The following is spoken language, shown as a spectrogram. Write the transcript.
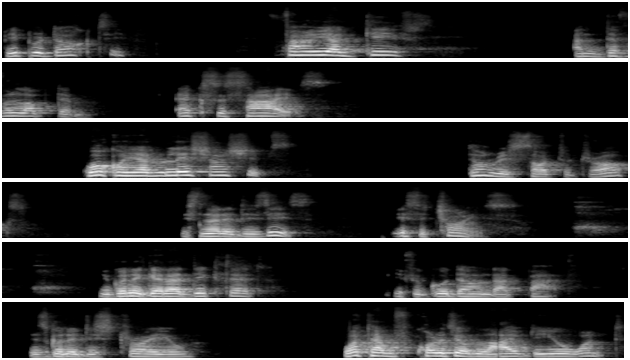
Be productive. Find your gifts and develop them. Exercise. Work on your relationships. Don't resort to drugs. It's not a disease, it's a choice. You're going to get addicted if you go down that path. It's going to destroy you. What type of quality of life do you want?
